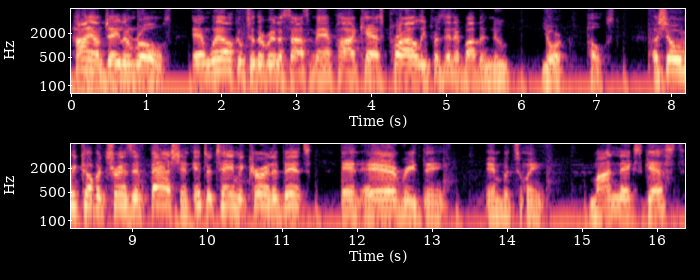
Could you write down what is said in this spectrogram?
Hi, I'm Jalen Rose, and welcome to the Renaissance Man podcast, proudly presented by the New York Post, a show where we cover trends in fashion, entertainment, current events, and everything in between. My next guest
